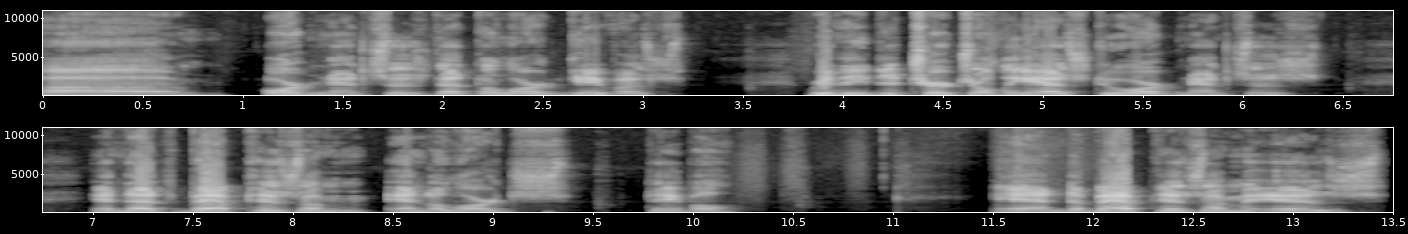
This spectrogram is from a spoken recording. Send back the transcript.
uh, ordinances that the Lord gave us. Really, the church only has two ordinances, and that's baptism and the Lord's table. And the baptism is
